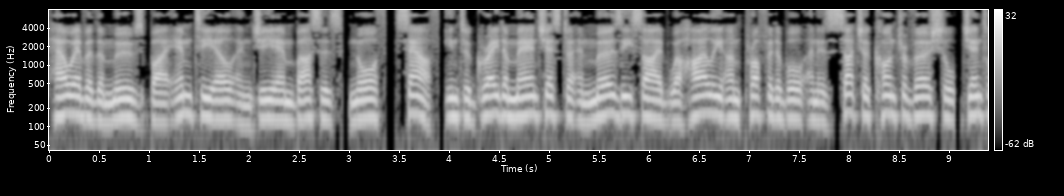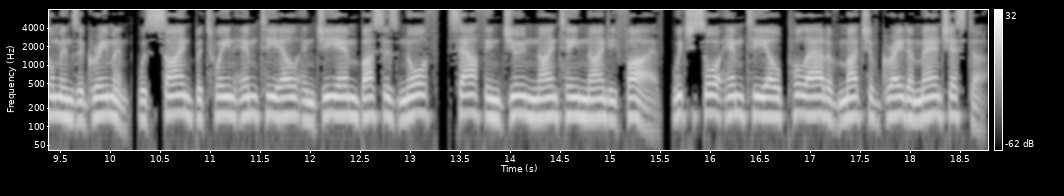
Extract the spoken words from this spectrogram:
However the moves by MTL and GM buses north, south into Greater Manchester and Merseyside were highly unprofitable and as such a controversial gentleman's agreement was signed between MTL and GM buses north, south in June 1995, which saw MTL pull out of much of Greater Manchester,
